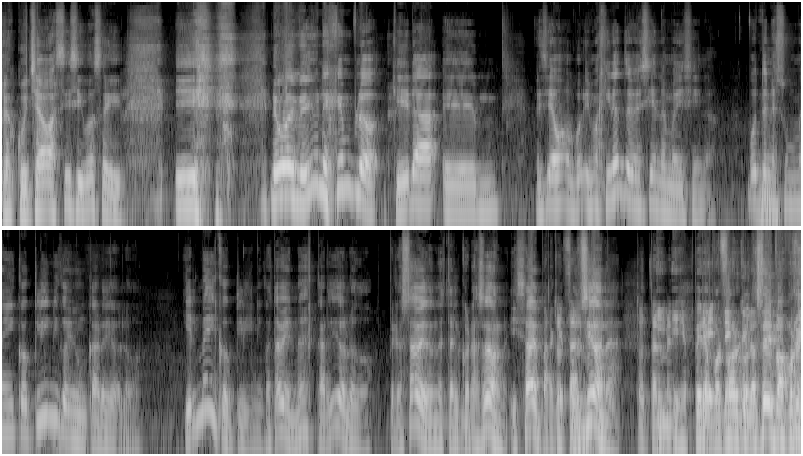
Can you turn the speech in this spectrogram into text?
Lo escuchaba así, si vos seguís. Y no, y me dio un ejemplo que era, eh, me decía, bueno, imagínate, me decía en la medicina, vos tenés un médico clínico y un cardiólogo. Y el médico clínico, está bien, no es cardiólogo, pero sabe dónde está el corazón y sabe para qué funciona. totalmente. Y, y espero, De- por favor, que lo sepa, porque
